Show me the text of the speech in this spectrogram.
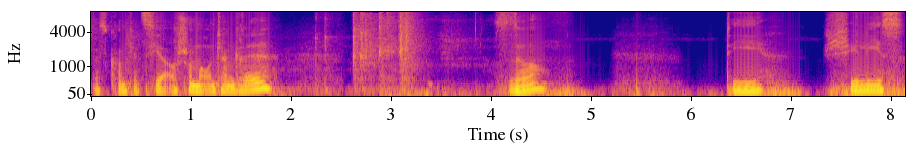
Das kommt jetzt hier auch schon mal unter den Grill. So. Die Chilis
